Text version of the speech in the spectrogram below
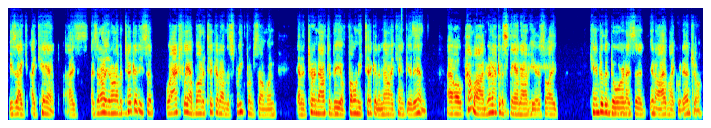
He's like, I can't. I, I said, Oh, you don't have a ticket? He said, Well, actually, I bought a ticket on the street from someone, and it turned out to be a phony ticket, and now I can't get in. I, oh, come on, you're not going to stand out here. So I came to the door and I said, You know, I have my credential.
